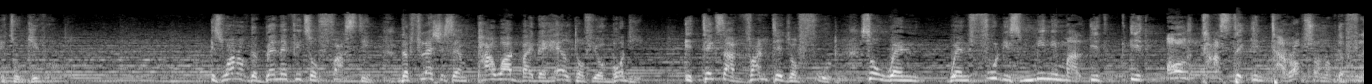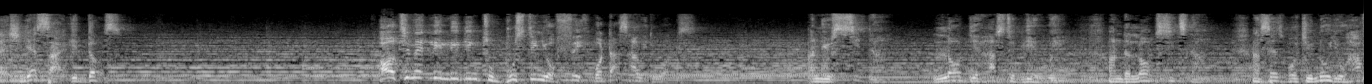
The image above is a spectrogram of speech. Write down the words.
It will give up. It's one of the benefits of fasting. The flesh is empowered by the health of your body. It takes advantage of food. So when when food is minimal it it alters the interruption of the flesh. Yes sir it does ultimately leading to boosting your faith but that's how it works. And you sit down. Lord there has to be a way. And the lord sits down and says but you know you have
